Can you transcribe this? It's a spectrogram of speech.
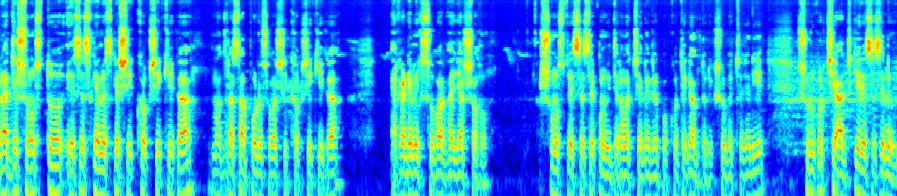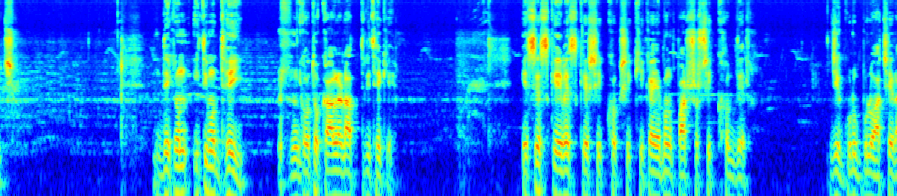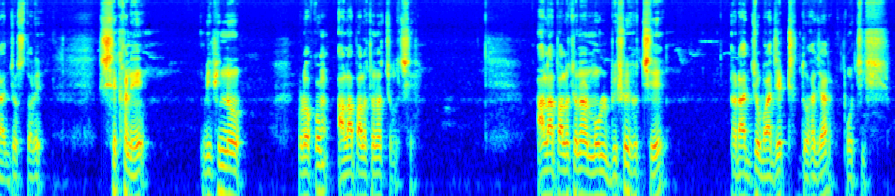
রাজ্যের সমস্ত S S K SS KMSK শিক্ষক, শিক্ষিকা, মাদ্রাসা, পৌরসভার শিক্ষক, শিক্ষিকা, একাডেমিক সুপারভাইজার সহ সমস্ত এসএসএ কর্মীদের আমার চ্যানেলের পক্ষ থেকে আন্তরিক শুভেচ্ছা জানিয়ে শুরু করছি আজকের এসএসএ নিউজ। দেখুন, ইতিমধ্যেই গতকাল রাত্রি থেকে S S K SSK, MSK শিক্ষক, শিক্ষিকা এবং পার্শ্ব শিক্ষকদের যে গ্রুপগুলো আছে রাজ্য স্তরে, সেখানে বিভিন্ন রকম আলাপ আলোচনা চলছে। আলাপ আলোচনার মূল বিষয় হচ্ছে রাজ্য বাজেট দু হাজার পঁচিশ।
